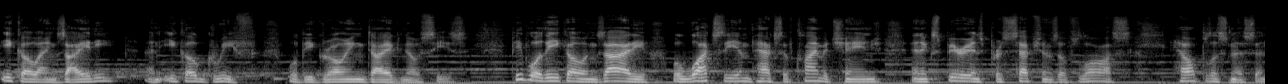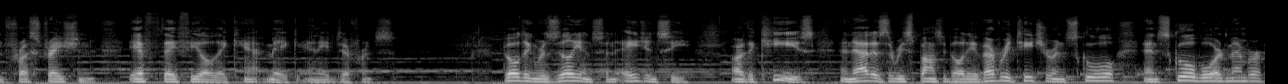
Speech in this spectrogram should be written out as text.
Eco anxiety and eco grief will be growing diagnoses. People with eco anxiety will watch the impacts of climate change and experience perceptions of loss, helplessness, and frustration if they feel they can't make any difference. building resilience and agency are the keys, and that is the responsibility of every teacher in school and school board member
